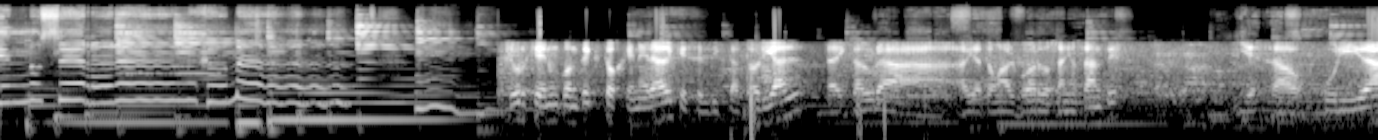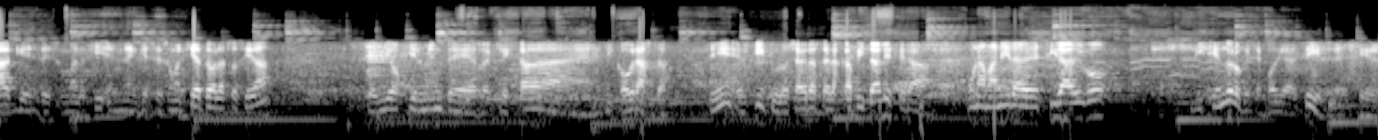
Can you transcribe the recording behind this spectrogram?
Que no cerrarán jamás. Surge en un contexto general que es el dictatorial. La dictadura había tomado el poder dos años antes y esa oscuridad que se sumergía, en la que se sumergía toda la sociedad se vio fielmente reflejada en el disco Grasa. El título, ya Grasa de las Capitales, era una manera de decir algo diciendo lo que se podía decir, es decir,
